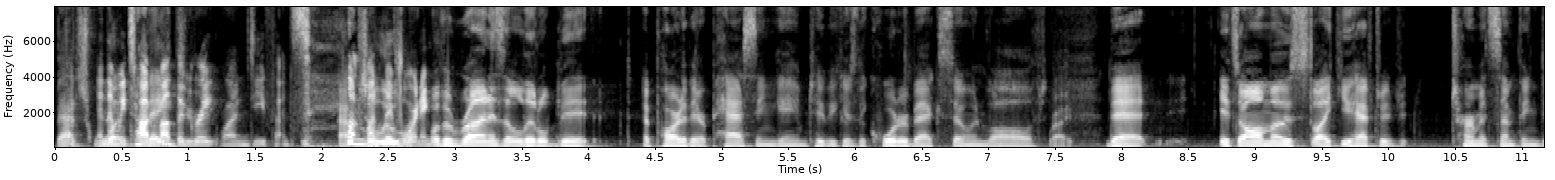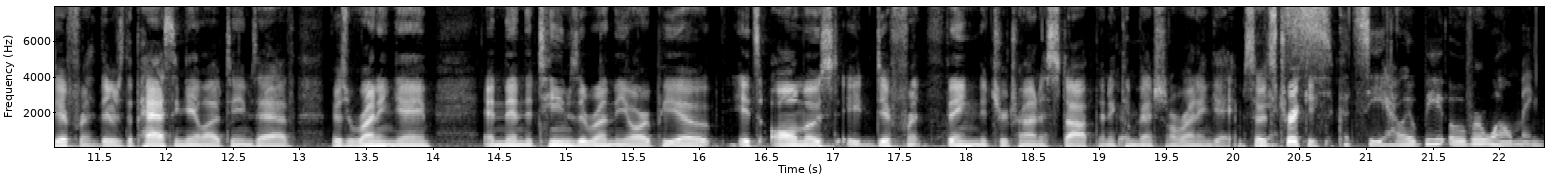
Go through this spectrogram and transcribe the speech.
That's And then we talk they about the great run defense on Monday morning. Well, the run is a little bit a part of their passing game too, because the quarterback's so involved right. that it's almost like you have to term it something different. There's the passing game a lot of teams have. There's a running game, and then the teams that run the RPO, it's almost a different thing that you're trying to stop than a conventional running game. So it's tricky. Could see how it would be overwhelming,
